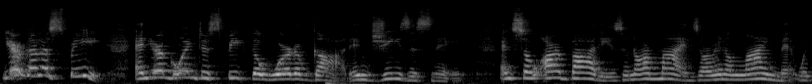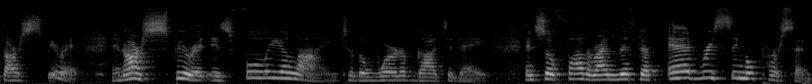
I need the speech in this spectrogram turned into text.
you're going to speak. And you're going to speak the word of God in Jesus' name. And so our bodies and our minds are in alignment with our spirit, and our spirit is fully aligned to the Word of God today. And so, Father, I lift up every single person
